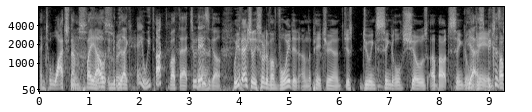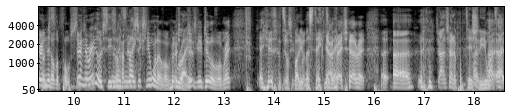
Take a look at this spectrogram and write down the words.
and to watch them play out and to be like, hey, we talked about that two days ago. We've actually sort of avoided on the Patreon just doing single shows about single Yes, games because up during until this- the postseason. during the regular season, There's it's like- 161 of them, Right. 162 of them, right? It's a funny mistake to Yeah, make. right, yeah, right. Uh, uh, John's trying to petition. He wants I, I, I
